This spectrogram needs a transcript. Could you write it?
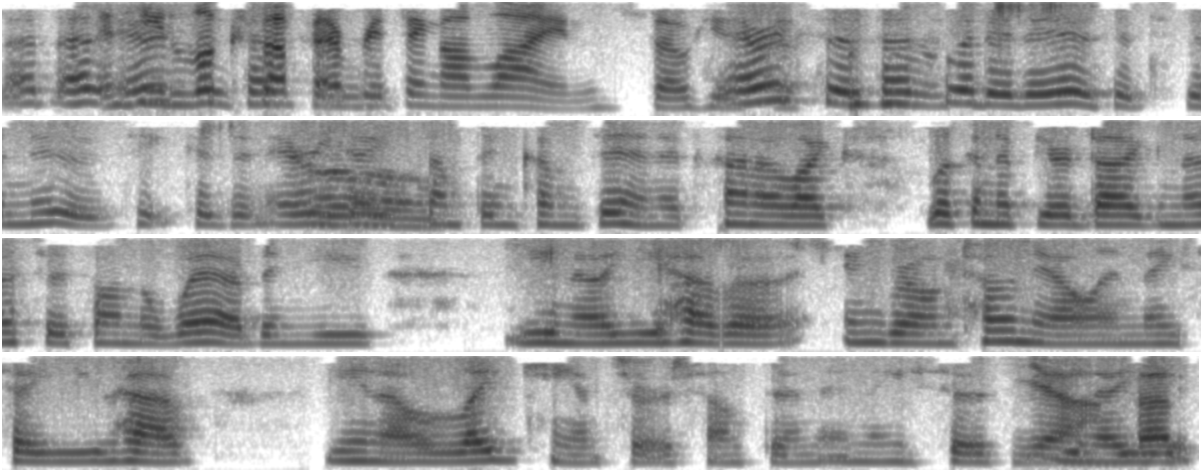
That, that, and he looks up everything online so he's Erik just, says that's what it is. It's the news because in every day Oh. something comes in. It's kind of like looking up your diagnosis on the web, and you, you know, you have a ingrown toenail, and they say you have, you know, leg cancer or something, and he says, Yeah, you know, you, that's-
